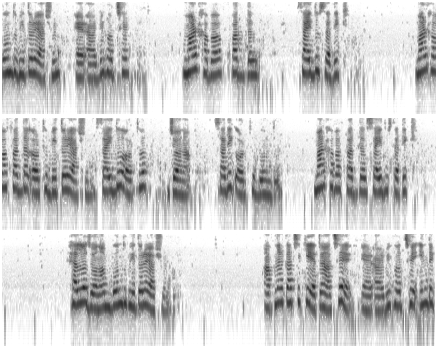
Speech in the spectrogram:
বন্ধু ভিতরে আসুন, এর আরবি হচ্ছে মার হাবা ফাদ্দাল সাইদু সাদিক। মার হাবা ফাদ্দাল অর্থ ভিতরে আসুন, সাইদু অর্থ জনাব সাদিক অর্থ বন্ধু। মার হাবা ফাদ্দাল সাইদু সাদিক। হ্যালো জনাব, বন্ধু ভিতরে আসুন। আপনার কাছে কি এটা আছে? এর আরবি হচ্ছে ইন্দেক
